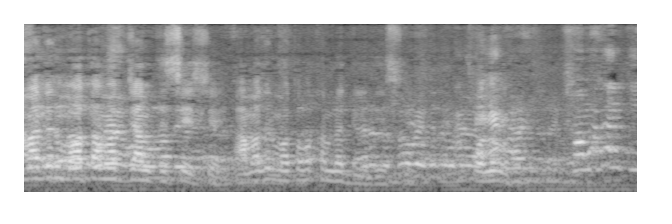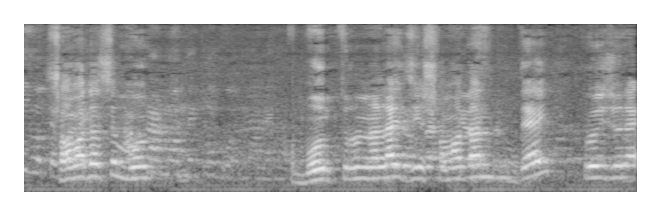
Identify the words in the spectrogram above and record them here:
আমাদের মতামত জানতে চেয়েছে। আমাদের মতামত আমরা দিয়ে দিয়েছি। সমাধান হচ্ছে? মন্ত্রণালয় যে সমাধান দেয় প্রয়োজনে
